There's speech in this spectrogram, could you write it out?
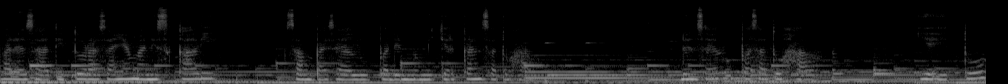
pada saat itu rasanya manis sekali sampai saya lupa dan memikirkan satu hal. Dan saya lupa satu hal, yaitu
